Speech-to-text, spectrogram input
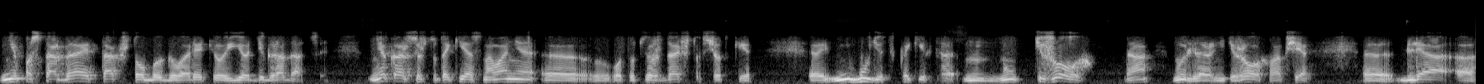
не пострадает так, чтобы говорить о ее деградации. Мне кажется, что такие основания вот утверждать, что все-таки не будет каких-то ну, тяжелых, да, ну или даже не тяжелых, а вообще для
